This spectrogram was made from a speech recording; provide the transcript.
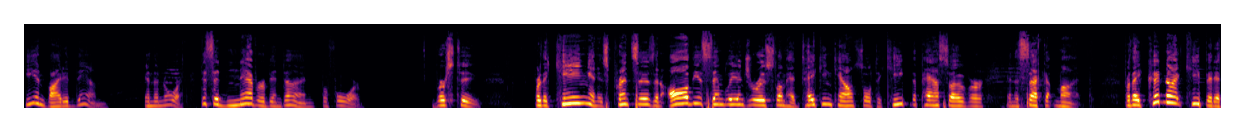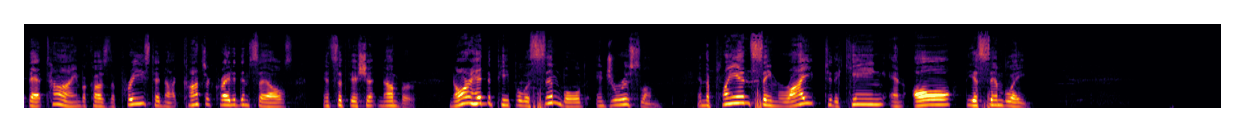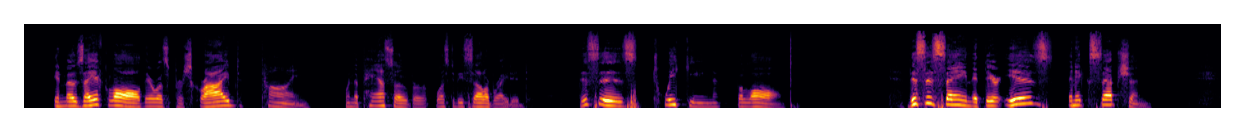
He invited them in the north. This had never been done before. Verse 2 For the king and his princes and all the assembly in Jerusalem had taken counsel to keep the Passover in the second month. For they could not keep it at that time because the priests had not consecrated themselves in sufficient number, nor had the people assembled in Jerusalem. And the plan seemed right to the king and all the assembly. In Mosaic law, there was prescribed time when the Passover was to be celebrated. This is tweaking the law. This is saying that there is an exception.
